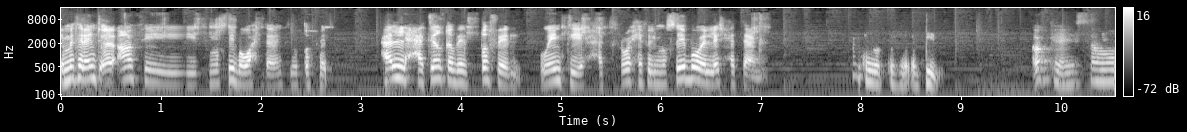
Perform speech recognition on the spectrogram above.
يعني مثلا أنتوا الآن في مصيبة واحدة أنت وطفل. هل حتنقذي الطفل وأنت حتروحي في المصيبة ولا إيش حتعملي؟ أنقذ الطفل أكيد. okay so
